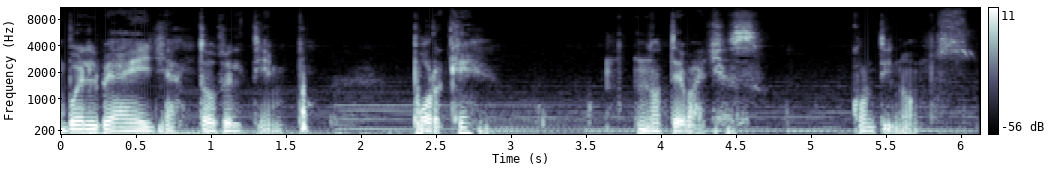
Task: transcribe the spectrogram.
vuelve a ella todo el tiempo? ¿Por qué? No te vayas. Continuamos.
